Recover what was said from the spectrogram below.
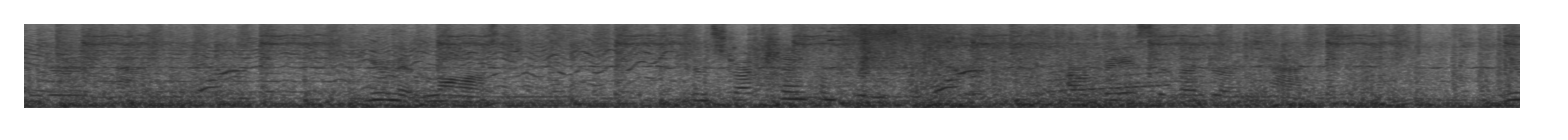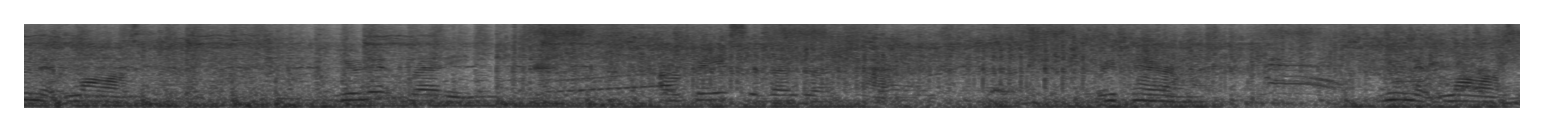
under attack. Unit lost. Construction complete. Our base is under attack. Unit lost. Unit ready. Our base is under attack. Repairing. Unit lost.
